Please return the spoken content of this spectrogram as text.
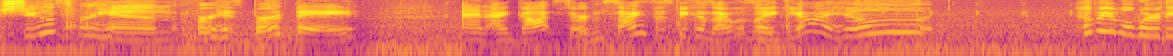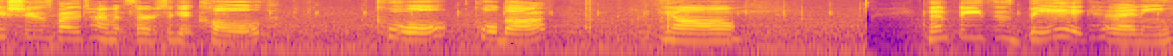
shoes for him for his birthday, and I got certain sizes because I was like, yeah, he'll he'll be able to wear these shoes by the time it starts to get cold. Cool, cooled off, y'all. Them feet is big, honey.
